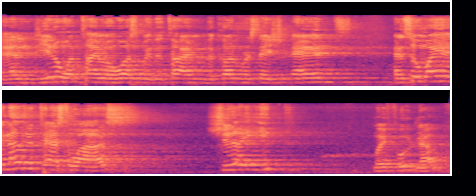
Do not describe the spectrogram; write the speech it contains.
And you know what time it was by the time the conversation ends. And so my another test was, should I eat my food now?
